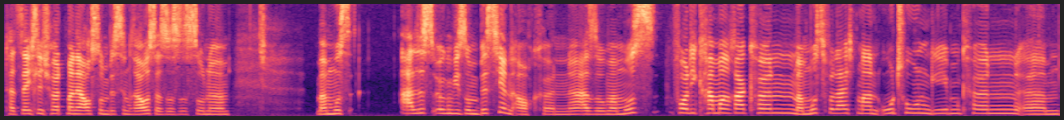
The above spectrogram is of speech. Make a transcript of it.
tatsächlich hört man ja auch so ein bisschen raus, also es ist so eine, man muss alles irgendwie so ein bisschen auch können. Ne? Also man muss vor die Kamera können, man muss vielleicht mal einen O-Ton geben können, ähm,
